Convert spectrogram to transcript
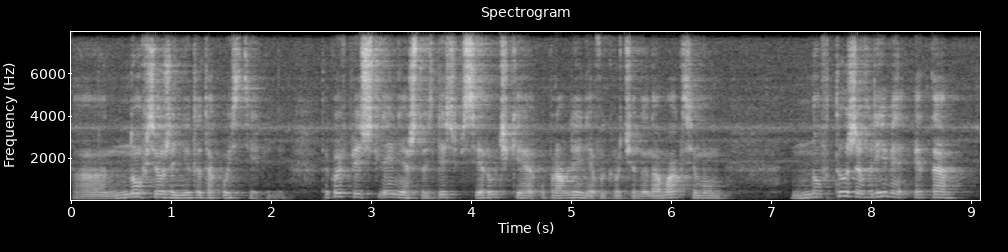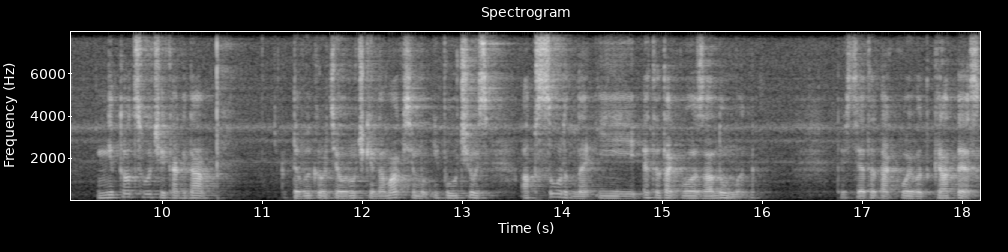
А, но все же не до такой степени. Такое впечатление, что здесь все ручки управления выкручены на максимум, но в то же время это не тот случай, когда ты выкрутил ручки на максимум и получилось абсурдно, и это так было задумано. То есть это такой вот гротеск.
